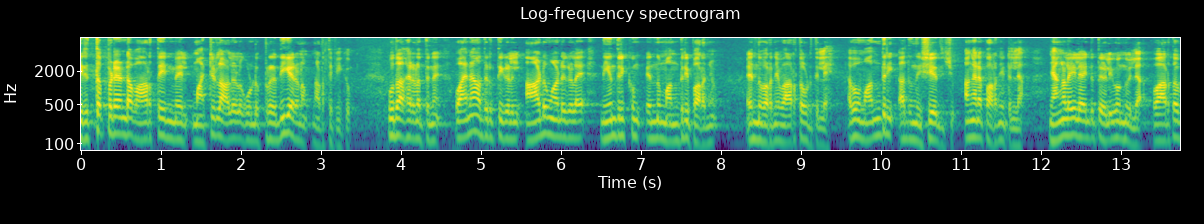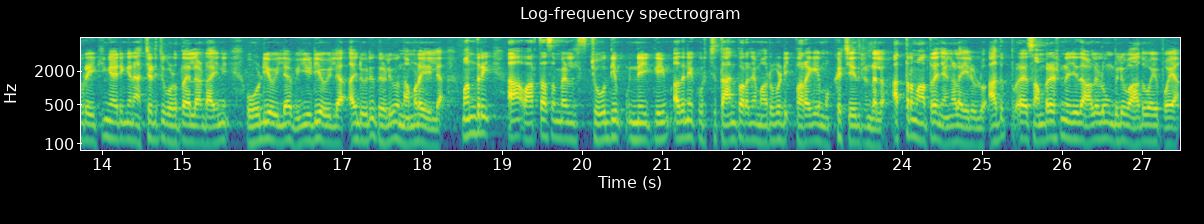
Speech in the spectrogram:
തിരുത്തപ്പെടേണ്ട വാർത്തയിന്മേൽ മറ്റുള്ള ആളുകളെ കൊണ്ട് പ്രതികരണം നടത്തിപ്പിക്കും. ഉദാഹരണത്തിന് വനാതിർത്തികളിൽ ആടുമാടുകളെ നിയന്ത്രിക്കും എന്ന് മന്ത്രി പറഞ്ഞു എന്ന് പറഞ്ഞ് വാർത്ത കൊടുത്തില്ലേ? അപ്പോൾ മന്ത്രി അത് നിഷേധിച്ചു. അങ്ങനെ പറഞ്ഞിട്ടില്ല. ഞങ്ങളതിൽ അതിന്റെ തെളിവൊന്നുമില്ല. വാർത്ത ബ്രേക്കിംഗ് ആയിട്ട് ഇങ്ങനെ അച്ചടിച്ച് കൊടുത്തതല്ലാണ്ട് അതിന് ഓഡിയോ ഇല്ല വീഡിയോ ഇല്ല അതിന്റെ ഒരു തെളിവും ഇല്ല. മന്ത്രി ആ വാർത്താ സമ്മേളനത്തിൽ ചോദ്യം ഉന്നയിക്കുകയും അതിനെക്കുറിച്ച് താൻ പറഞ്ഞ മറുപടി പറയുകയും ഒക്കെ ചെയ്തിട്ടുണ്ടല്ലോ. അത്ര മാത്രമേ ഞങ്ങളെ കയ്യിലുള്ളൂ അത് പ്ര- സംപ്രേഷണം ചെയ്ത ആളുകൾ മുമ്പിൽ വാതുവായി പോയ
